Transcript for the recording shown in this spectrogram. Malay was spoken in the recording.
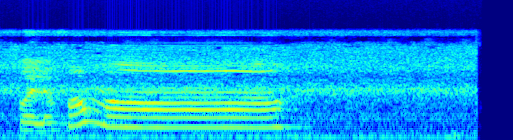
Follow for more.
